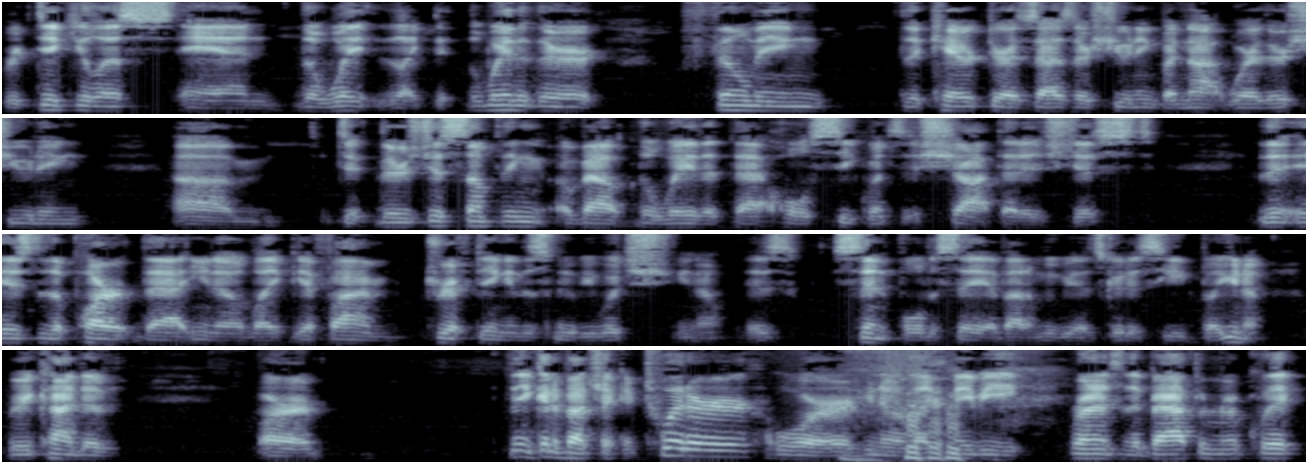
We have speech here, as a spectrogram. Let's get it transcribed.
ridiculous and the way like the, the way that they're filming the characters as they're shooting but not where they're shooting um there's just something about the way that that whole sequence is shot that is just that is the part that you know like if i'm drifting in this movie which you know is sinful to say about a movie as good as heat but you know where you kind of are thinking about checking twitter or you know like maybe running to the bathroom real quick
